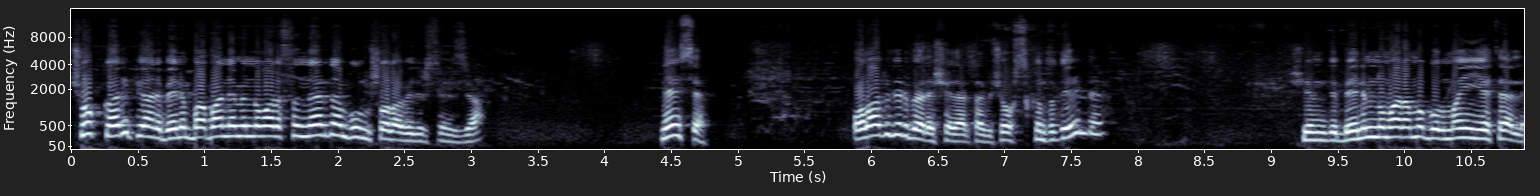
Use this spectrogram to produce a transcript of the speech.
Çok garip yani. Benim babaannemin numarasını nereden bulmuş olabilirsiniz ya? Neyse. Olabilir böyle şeyler tabii. Çok sıkıntı değil de. Şimdi benim numaramı bulmayın yeterli.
